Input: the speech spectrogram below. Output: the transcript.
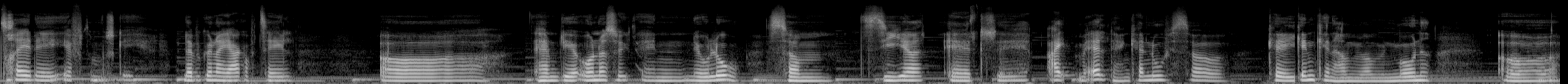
Tre dage efter måske, der begynder Jakob at tale, og han bliver undersøgt af en neurolog, som siger, at øh, ej, med alt det han kan nu, så kan I genkende ham om en måned. Og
